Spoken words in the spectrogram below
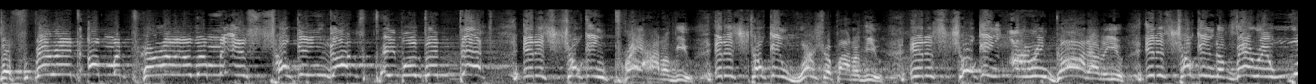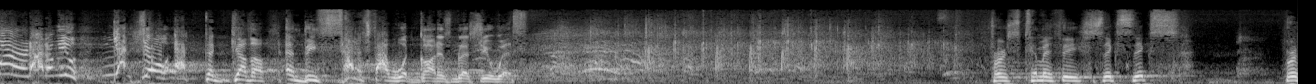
The spirit of materialism is choking God's people to death. It is choking prayer out of you. It is choking worship out of you. It is choking honoring God out of you. It is choking the very word out of you. Get your act together and be satisfied with what God has blessed you with. First Timothy 6 6. 1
